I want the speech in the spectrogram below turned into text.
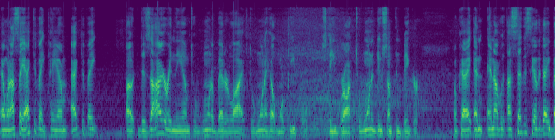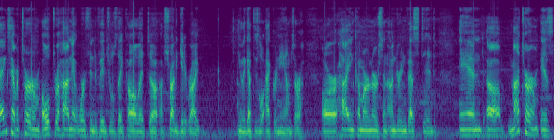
And when I say activate, Pam, activate a desire in them to want a better life, to want to help more people, Steve Brock, to want to do something bigger. Okay, and and I, I said this the other day. Banks have a term, ultra high net worth individuals. They call it. Uh, I was trying to get it right. You know, they got these little acronyms, or are high income earners and underinvested. And uh, my term is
